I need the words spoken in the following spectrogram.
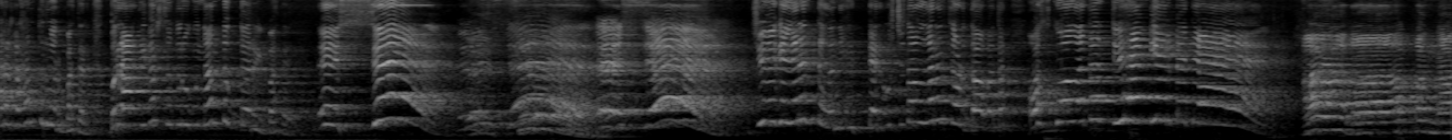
аргахан турur батыр. Быратыгер судуругунан дуктар батыр. Өссө! Өссө! Өссө! Жөгелерин тылын иһиттер, учуталларын сордоо батыр. Осколатын түйһәм бербеде. Аяға аппаңа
